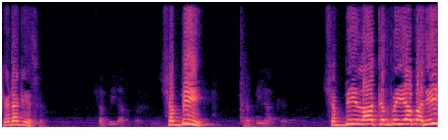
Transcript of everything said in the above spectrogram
ਕਿਹੜਾ ਕੇਸ? 26 ਲੱਖ। 26 26 ਲੱਖ। 26 ਲੱਖ ਰੁਪਈਆ ਭਾਜੀ।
